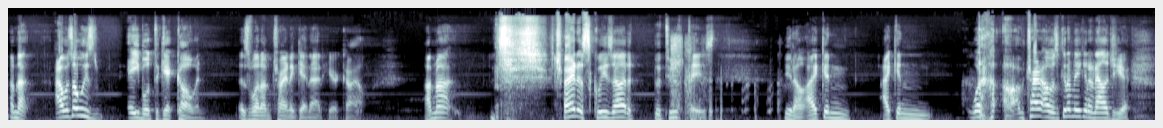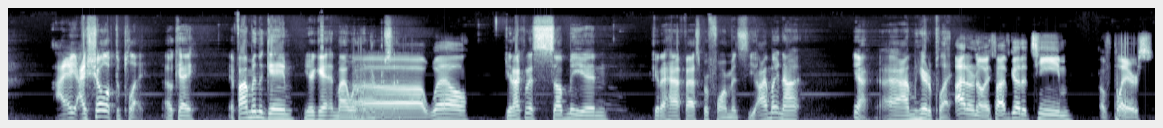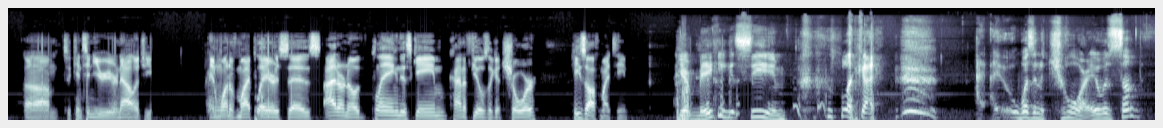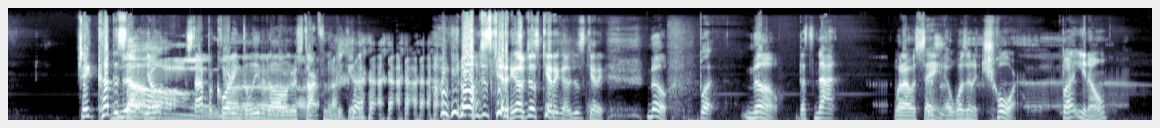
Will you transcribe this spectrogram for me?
I'm not. I was always able to get going. Is what I'm trying to get at here, Kyle. I'm not trying to squeeze out the toothpaste. you know, I can. I can. What I'm trying. I was gonna make an analogy here. I I show up to play. Okay. If I'm in the game, you're getting my 100. percent Uh, well, You're not gonna sub me in, get a half-ass performance. I might not. Yeah, I- I'm here to play. I don't know. If I've got a team of players, um, to continue your analogy, and one of my players says, "I don't know, playing this game kind of feels like a chore," he's off my team. You're making it seem like I, I, I it wasn't a chore. It was some. Jake, cut this out. You know, stop recording. no, no, delete it all. no, We're gonna no, start from the beginning. oh, no, I'm just kidding. I'm just kidding. I'm just kidding. No, but no, that's not what I was saying. it wasn't a chore. But you know,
